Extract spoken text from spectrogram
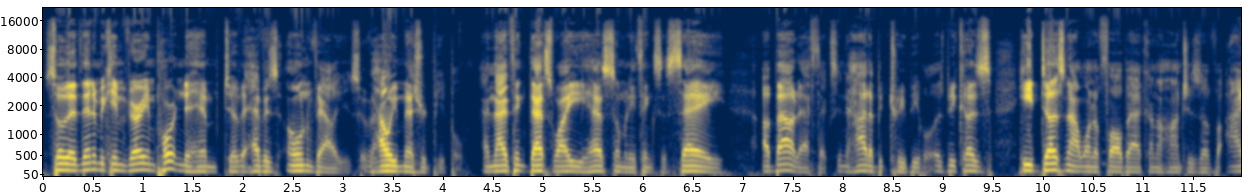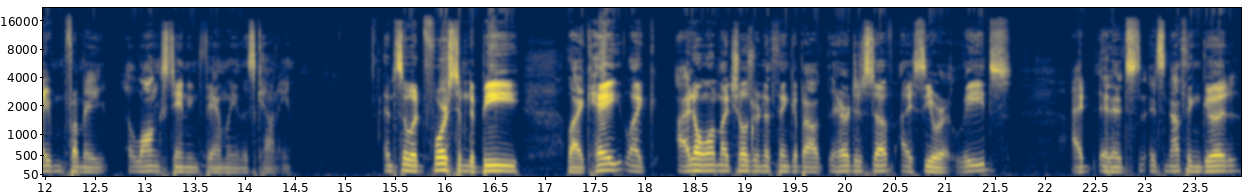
So that then it became very important to him to have his own values of how he measured people, and I think that's why he has so many things to say about ethics and how to be, treat people is because he does not want to fall back on the haunches of I'm from a, a long-standing family in this county. And so it forced him to be like hey like i don't want my children to think about the heritage stuff. I see where it leads. I and it's it's nothing good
